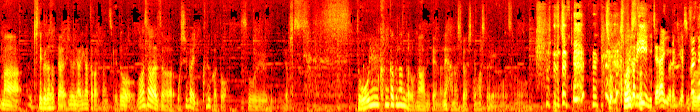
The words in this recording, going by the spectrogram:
まあ来てくださって非常にありがたかったんですけどわざわざお芝居に来るかとそういうやっぱどういう感覚なんだろうなみたいなね話はしてましたけどもそのちょチョあんまイスとりいい意味じゃないような気がします。そ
